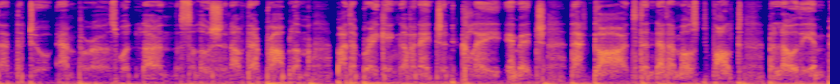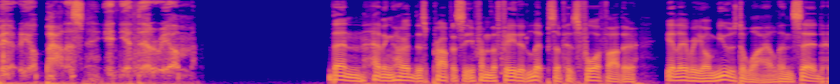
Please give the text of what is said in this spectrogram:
that the two emperors would learn the solution of their problem by the breaking of an ancient clay image that guards the nethermost vault below the imperial palace in Yethlyreom. Then, having heard this prophecy from the faded lips of his forefather, Illeiro mused awhile and said,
